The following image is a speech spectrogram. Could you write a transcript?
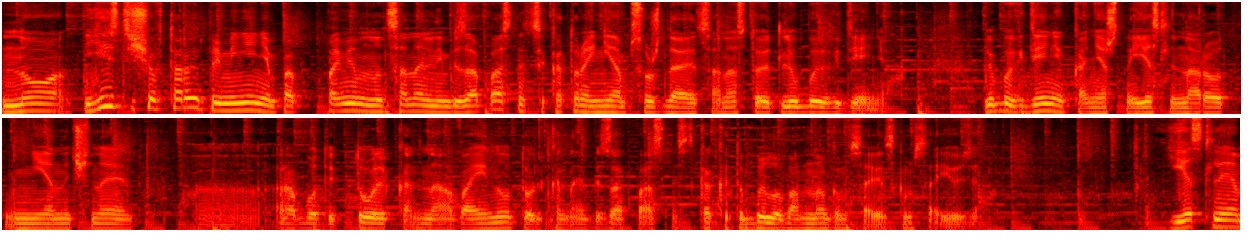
Но есть еще второе применение, помимо национальной безопасности, которое не обсуждается. Она стоит любых денег. Любых денег, конечно, если народ не начинает э, работать только на войну, только на безопасность, как это было во многом в Советском Союзе. Если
